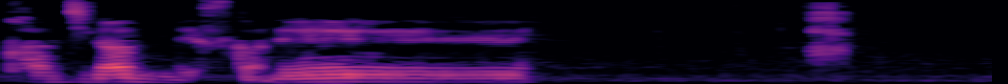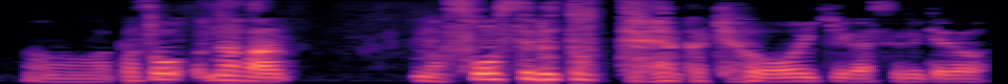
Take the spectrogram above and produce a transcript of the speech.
感じなんですかね。うん、やっぱそう、なんか、まあ、そうするとってなんか今日多い気がするけど、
